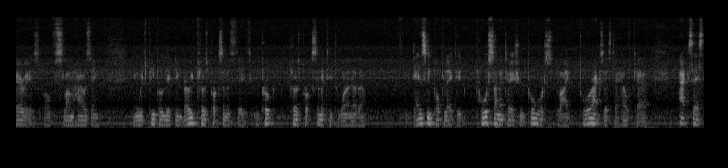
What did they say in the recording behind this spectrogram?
areas of slum housing in which people lived in very close proximity, pro close proximity to one another, densely populated, poor sanitation, poor water supply, poor access to healthcare. Access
